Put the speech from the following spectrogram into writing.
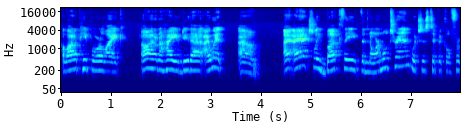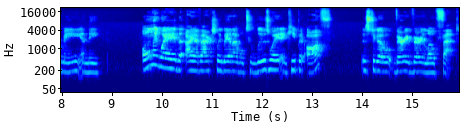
A lot of people were like, "Oh, I don't know how you do that." I went. Um, I, I actually buck the the normal trend, which is typical for me, and the only way that I have actually been able to lose weight and keep it off is to go very very low fat.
